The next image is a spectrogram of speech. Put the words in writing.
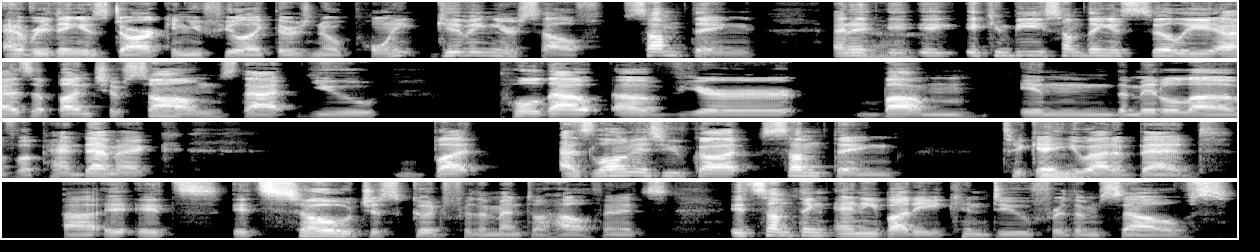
everything is dark and you feel like there's no point giving yourself something and it, yeah. it, it can be something as silly as a bunch of songs that you pulled out of your bum in the middle of a pandemic but as long as you've got something to get mm. you out of bed uh, it, it's it's so just good for the mental health and it's it's something anybody can do for themselves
